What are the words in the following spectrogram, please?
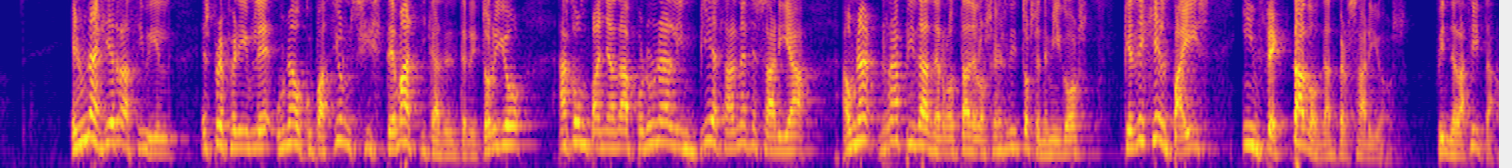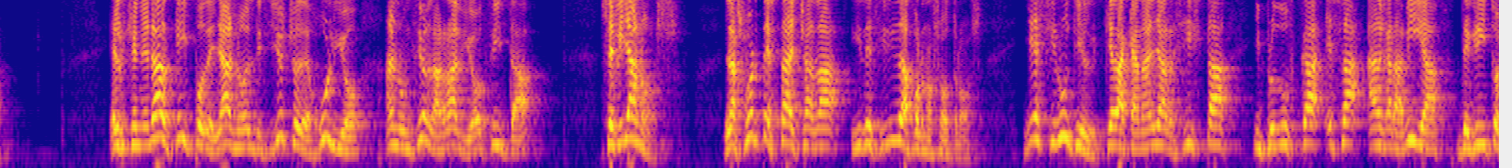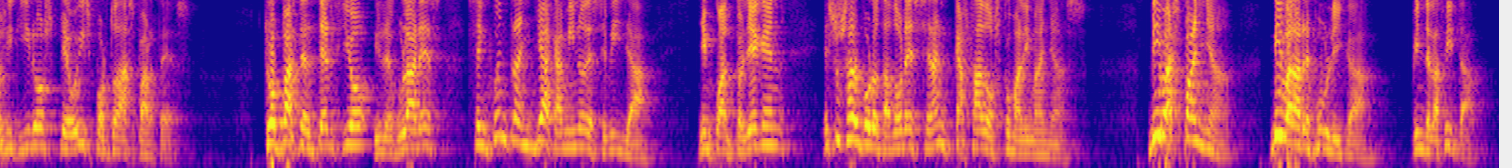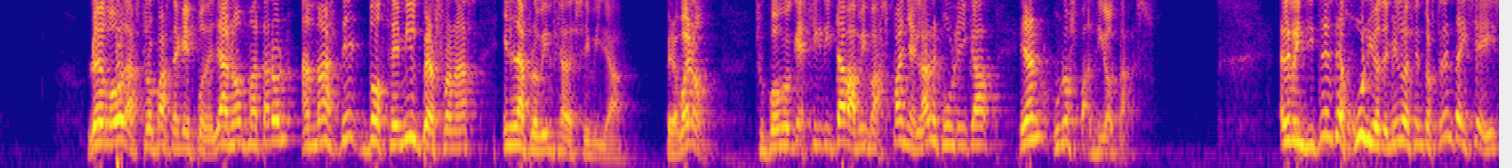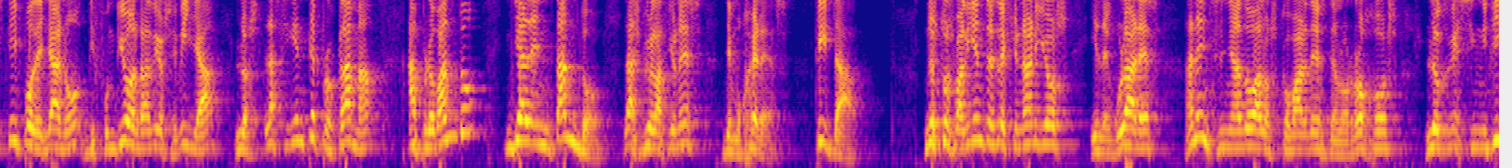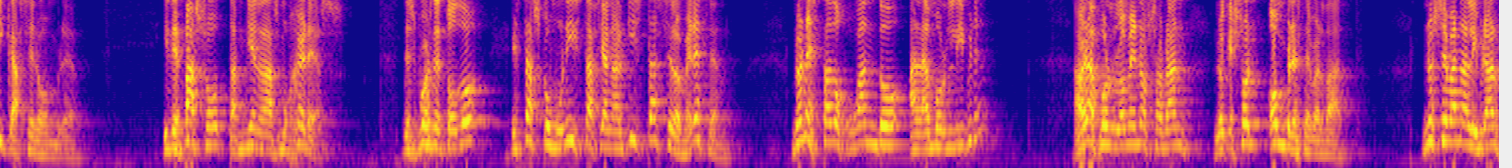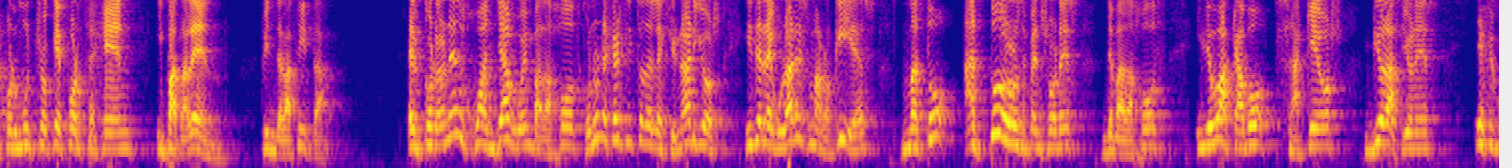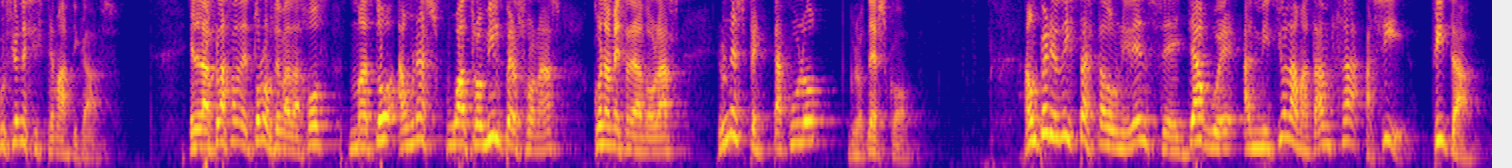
en una guerra civil es preferible una ocupación sistemática del territorio acompañada por una limpieza necesaria a una rápida derrota de los ejércitos enemigos que deje el país infectado de adversarios. Fin de la cita. El general Keipo de Llano, el 18 de julio, anunció en la radio, cita, Sevillanos, la suerte está echada y decidida por nosotros. Y es inútil que la canalla resista y produzca esa algarabía de gritos y tiros que oís por todas partes. Tropas del tercio irregulares se encuentran ya camino de Sevilla, y en cuanto lleguen, esos alborotadores serán cazados como alimañas. ¡Viva España! ¡Viva la República! Fin de la cita. Luego, las tropas de Queipo de Llano mataron a más de 12.000 personas en la provincia de Sevilla. Pero bueno, Supongo que si gritaba Viva España y la República, eran unos patriotas. El 23 de julio de 1936, Keipo de Llano difundió en Radio Sevilla la siguiente proclama aprobando y alentando las violaciones de mujeres. Cita, Nuestros valientes legionarios irregulares han enseñado a los cobardes de los rojos lo que significa ser hombre. Y de paso, también a las mujeres. Después de todo, estas comunistas y anarquistas se lo merecen. ¿No han estado jugando al amor libre? Ahora por lo menos sabrán lo que son hombres de verdad. No se van a librar por mucho que forcejeen y patalen. Fin de la cita. El coronel Juan Yagüe en Badajoz, con un ejército de legionarios y de regulares marroquíes, mató a todos los defensores de Badajoz y llevó a cabo saqueos, violaciones y ejecuciones sistemáticas. En la plaza de toros de Badajoz mató a unas 4.000 personas con ametralladoras en un espectáculo grotesco. A un periodista estadounidense, Yahweh admitió la matanza así. Cita.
